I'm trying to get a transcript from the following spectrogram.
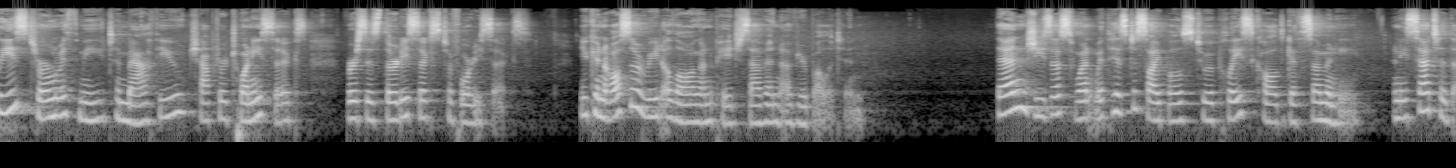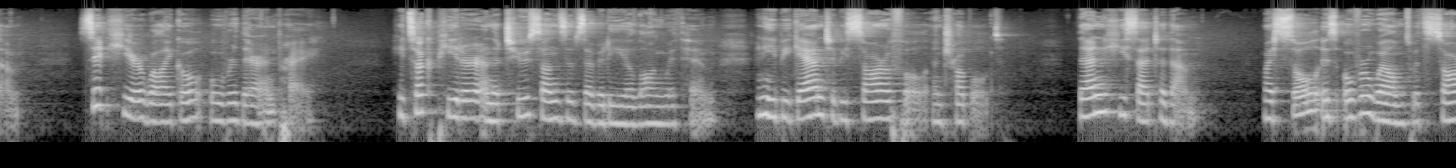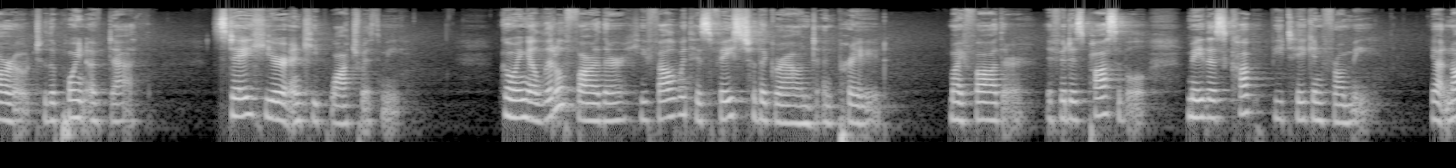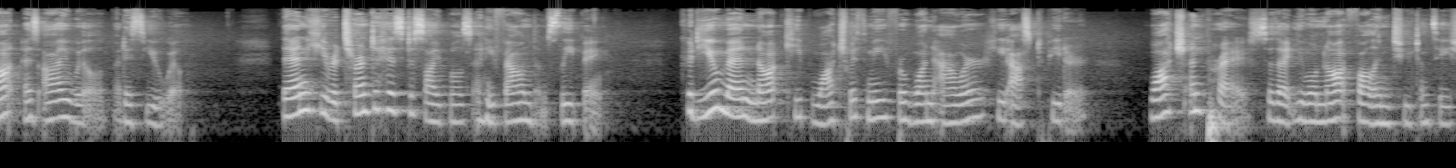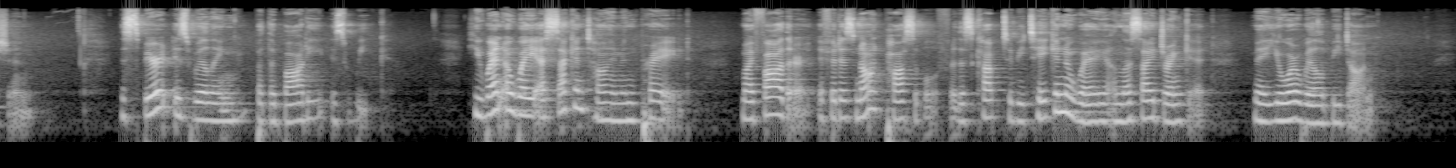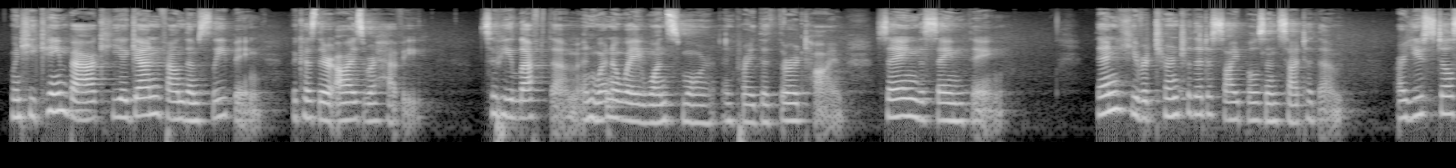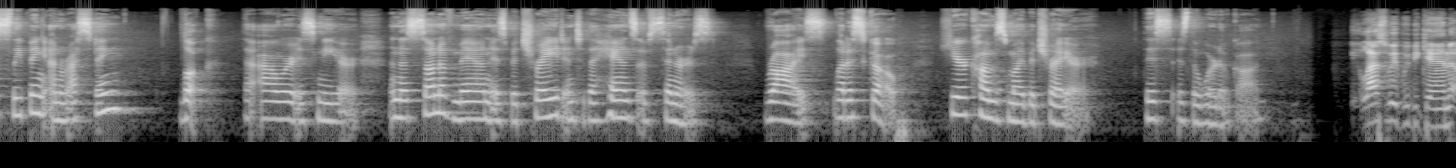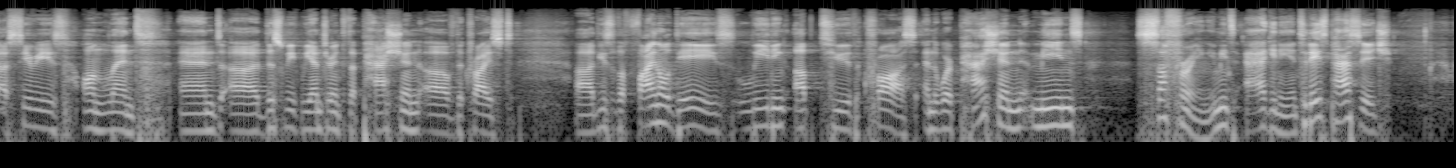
Please turn with me to Matthew chapter 26, verses 36 to 46. You can also read along on page 7 of your bulletin. Then Jesus went with his disciples to a place called Gethsemane, and he said to them, Sit here while I go over there and pray. He took Peter and the two sons of Zebedee along with him, and he began to be sorrowful and troubled. Then he said to them, My soul is overwhelmed with sorrow to the point of death. Stay here and keep watch with me. Going a little farther, he fell with his face to the ground and prayed, My Father, if it is possible, may this cup be taken from me, yet not as I will, but as you will. Then he returned to his disciples, and he found them sleeping. Could you men not keep watch with me for one hour? He asked Peter. Watch and pray so that you will not fall into temptation. The spirit is willing, but the body is weak. He went away a second time and prayed, My Father, if it is not possible for this cup to be taken away unless I drink it, may your will be done. When he came back, he again found them sleeping because their eyes were heavy. So he left them and went away once more and prayed the third time, saying the same thing. Then he returned to the disciples and said to them, Are you still sleeping and resting? Look, the hour is near, and the Son of Man is betrayed into the hands of sinners. Rise, let us go. Here comes my betrayer. This is the word of God. Last week we began a series on Lent, and uh, this week we enter into the Passion of the Christ. Uh, these are the final days leading up to the cross, and the word passion means suffering, it means agony. In today's passage,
